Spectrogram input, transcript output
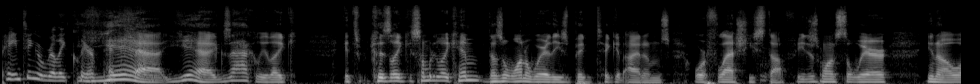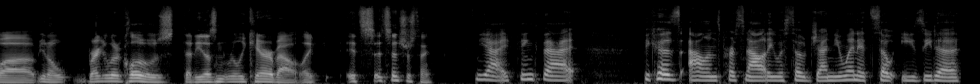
Painting a really clear picture. yeah, yeah, exactly. Like it's because like somebody like him doesn't want to wear these big ticket items or flashy stuff. He just wants to wear, you know, uh, you know, regular clothes that he doesn't really care about. Like it's it's interesting. Yeah, I think that because Allen's personality was so genuine, it's so easy to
